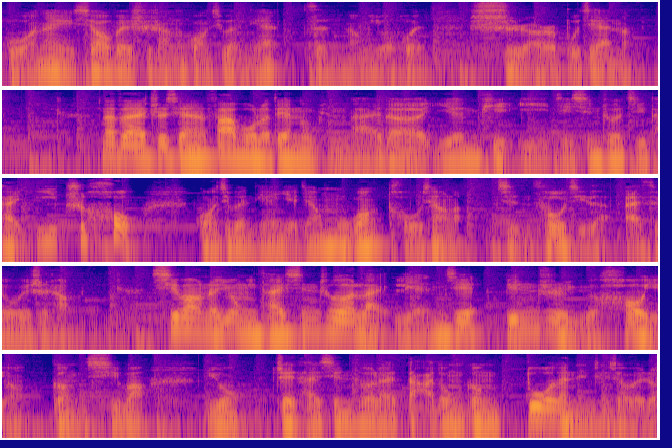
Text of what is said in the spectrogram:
国内消费市场的广汽本田，怎能有会视而不见呢？那在之前发布了电动品牌的 ENP 以及新车极派一之后，广汽本田也将目光投向了紧凑级的 SUV 市场。期望着用一台新车来连接缤智与皓影，更期望用这台新车来打动更多的年轻消费者。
